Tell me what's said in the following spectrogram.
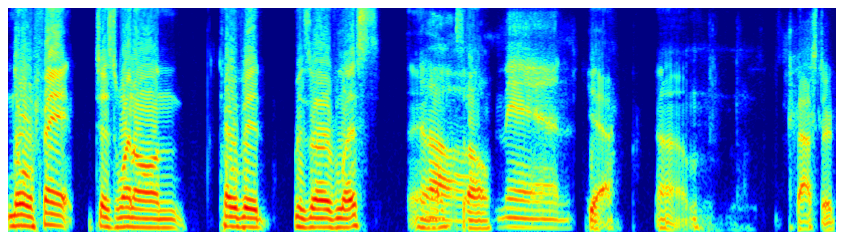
Noah Fant just went on COVID reserve list. You know, oh so man, yeah, um, bastard.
